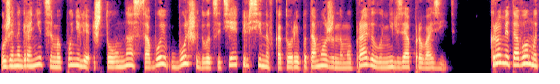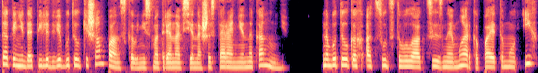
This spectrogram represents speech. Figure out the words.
Уже на границе мы поняли, что у нас с собой больше 20 апельсинов, которые по таможенному правилу нельзя провозить. Кроме того, мы так и не допили две бутылки шампанского, несмотря на все наши старания накануне. На бутылках отсутствовала акцизная марка, поэтому их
